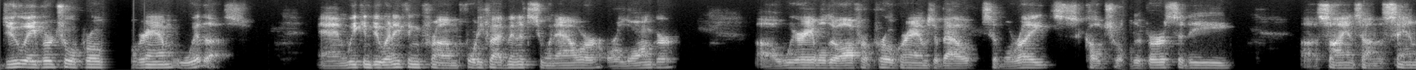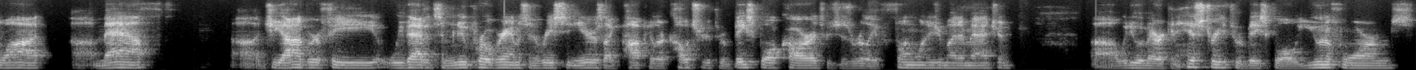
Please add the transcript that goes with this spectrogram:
do a virtual program with us. And we can do anything from 45 minutes to an hour or longer. Uh, we're able to offer programs about civil rights, cultural diversity, uh, science on the sandlot, uh, math, uh, geography. We've added some new programs in recent years like popular culture through baseball cards, which is really a fun one, as you might imagine. Uh, we do American history through baseball uniforms.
